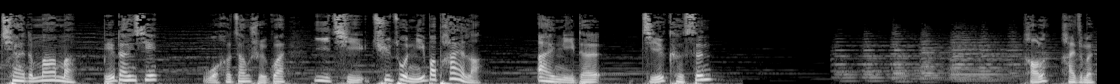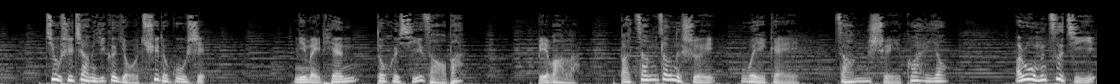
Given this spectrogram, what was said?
亲爱的妈妈，别担心，我和脏水怪一起去做泥巴派了。爱你的杰克森。”好了，孩子们，就是这样一个有趣的故事。你每天都会洗澡吧？别忘了把脏脏的水喂给脏水怪哟，而我们自己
